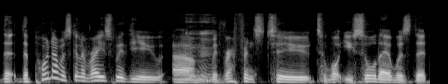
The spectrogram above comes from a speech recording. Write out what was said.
the, the point I was going to raise with you, um, mm. with reference to, to what you saw there, was that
